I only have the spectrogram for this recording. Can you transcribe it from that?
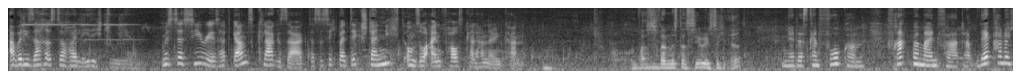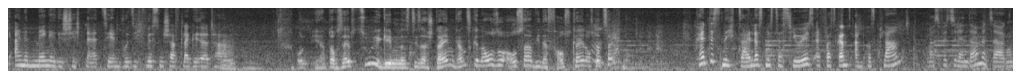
Aber die Sache ist doch erledigt, Julian. Mr. Sirius hat ganz klar gesagt, dass es sich bei Dickstein nicht um so einen Faustkeil handeln kann. Und was ist, wenn Mr. Sirius sich irrt? Ja, das kann vorkommen. Fragt mal meinen Vater. Der kann euch eine Menge Geschichten erzählen, wo sich Wissenschaftler geirrt haben. Und ihr habt doch selbst zugegeben, dass dieser Stein ganz genauso aussah wie der Faustkeil auf der Zeichnung. Könnte es nicht sein, dass Mr. Sirius etwas ganz anderes plant? Was willst du denn damit sagen?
